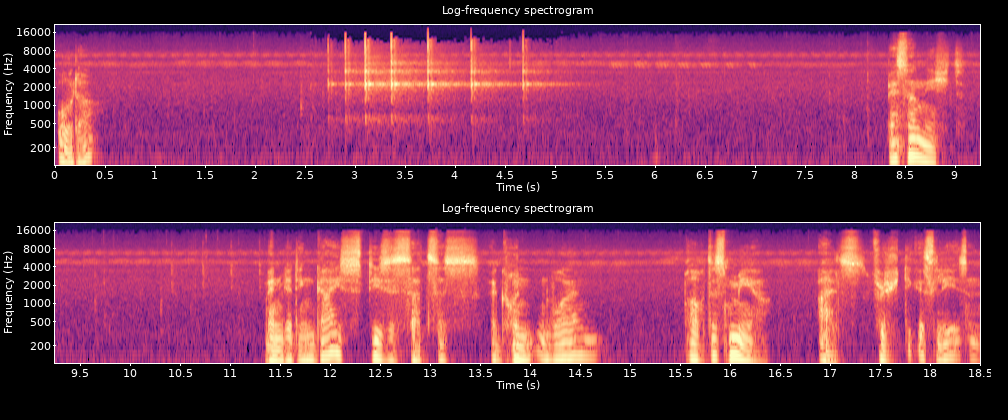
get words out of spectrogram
Oder Besser nicht. Wenn wir den Geist dieses Satzes ergründen wollen, braucht es mehr als flüchtiges Lesen.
